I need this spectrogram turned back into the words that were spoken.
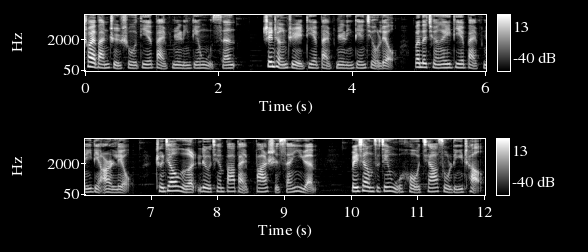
创业板指数跌百分之零点五三，深成指跌百分之零点九六，万德全 A 跌百分之一点二六，成交额六千八百八十三亿元。北向资金午后加速离场，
